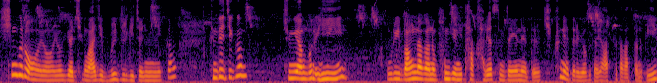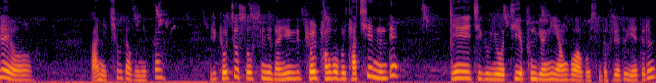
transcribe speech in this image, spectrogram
싱그러워요. 여기가 지금 아직 물들기 전이니까. 근데 지금 중요한 거는 이 우리 막 나가는 풍경이 다 가렸습니다. 얘네들 키 큰 애들을 여기다 앞에다 갖다 놓고 이래요. 많이 키우다 보니까 이렇게 어쩔 수 없습니다. 이별 방법을 다 취했는데 얘 지금 요 뒤에 풍경이 양보하고 있습니다. 그래도 얘들은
